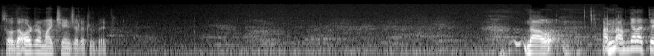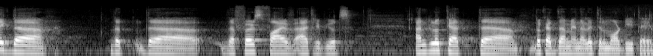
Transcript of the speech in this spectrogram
So the order might change a little bit. Now, I'm, I'm going to take the the, the, the first five attributes and look at, uh, look at them in a little more detail.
